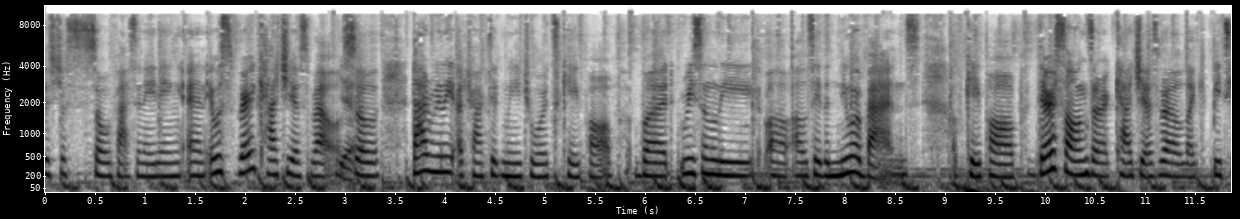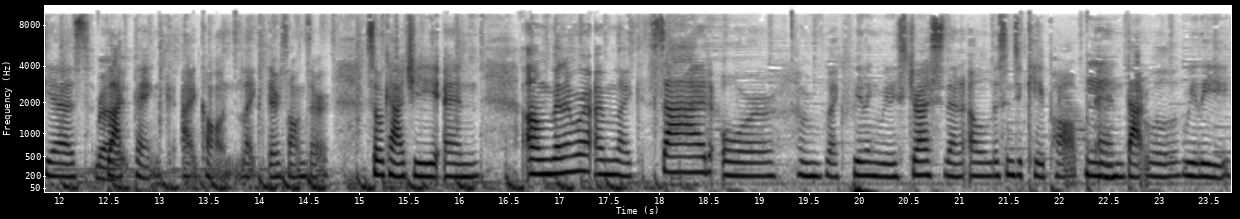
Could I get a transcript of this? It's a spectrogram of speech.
it's just so fascinating, and it was very catchy as well. Yeah. So that really attracted me towards K-pop. But recently, uh, I would say the newer bands of K-pop, their songs are catchy as well, like BTS, Right. Blackpink, iKON. Like their songs are so catchy, and um, whenever I'm like sad or I'm like feeling really stressed, then I'll listen to K-pop, Hmm. and that will really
